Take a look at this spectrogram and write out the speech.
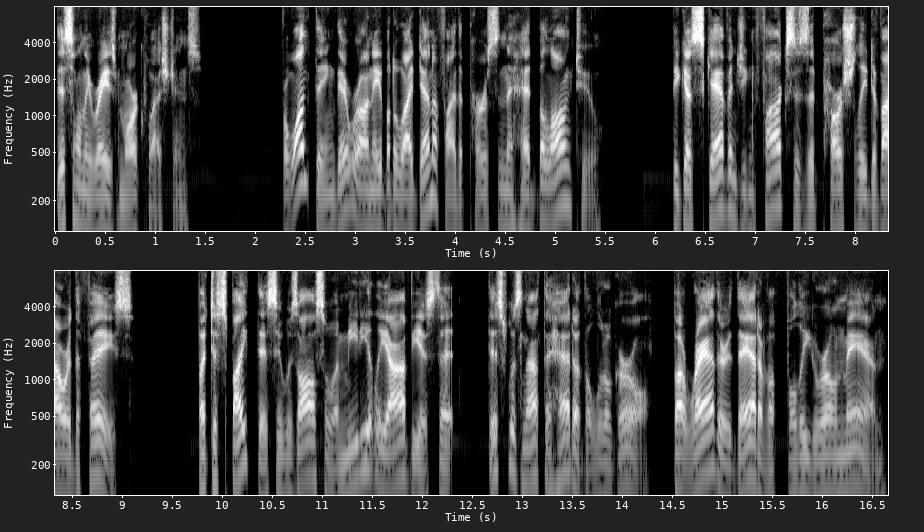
this only raised more questions. For one thing, they were unable to identify the person the head belonged to, because scavenging foxes had partially devoured the face. But despite this, it was also immediately obvious that this was not the head of the little girl, but rather that of a fully grown man.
